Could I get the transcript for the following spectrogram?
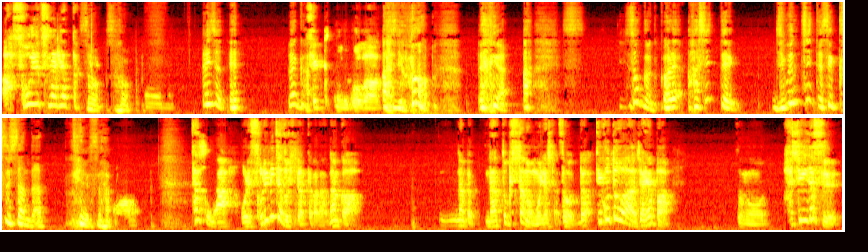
あ、そういう繋ぎだったっけ？そう、そう。うんえ、じゃ、え、なんか、セック向こう側。あ、でも、なんか、あ、すそっか、これ、走って、自分ちってセックスしたんだっていうさ、確かに、あ、俺それ見た時だったから、なんか、なんか納得したの思い出した。そう。だってことは、じゃあやっぱ、その、走り出す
